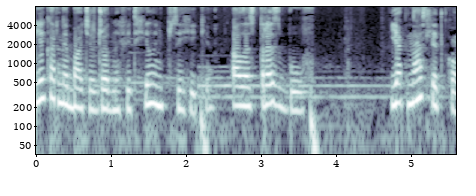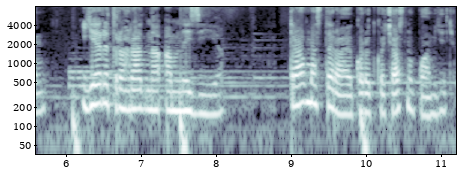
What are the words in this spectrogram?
Лікар не бачить жодних відхилень психіки, але стрес був. Як наслідком є ретроградна амнезія. Травма стирає короткочасну пам'ять.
